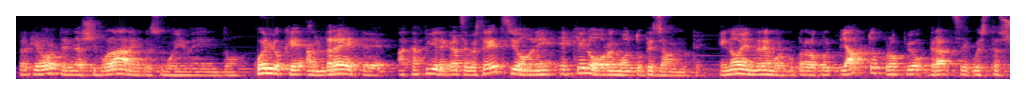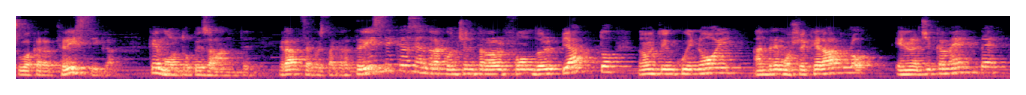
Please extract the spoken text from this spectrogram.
perché oro tende a scivolare in questo movimento. Quello che andrete a capire grazie a queste lezioni è che l'oro è molto pesante e noi andremo a recuperarlo col piatto proprio grazie a questa sua caratteristica che è molto pesante. Grazie a questa caratteristica si andrà a concentrare al fondo del piatto nel momento in cui noi andremo a shakerarlo energicamente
